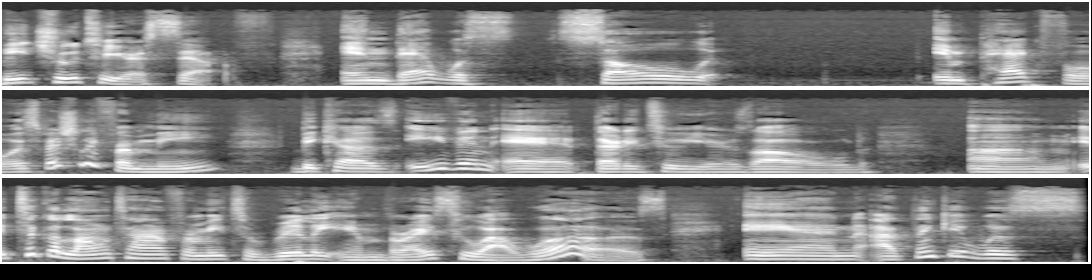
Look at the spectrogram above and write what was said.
be true to yourself. And that was so impactful, especially for me, because even at 32 years old, um, it took a long time for me to really embrace who I was. And I think it was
